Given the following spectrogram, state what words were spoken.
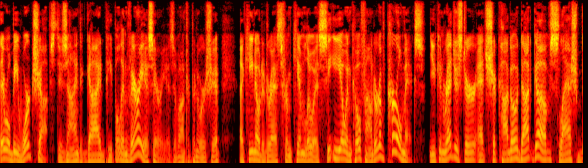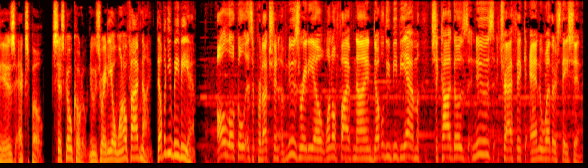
There will be workshops designed to guide people in various areas of entrepreneurship a keynote address from Kim Lewis, CEO and co-founder of CurlMix. You can register at chicago.gov slash bizexpo. Cisco Cotto, News Radio 1059, WBBM. All Local is a production of News Radio 1059 WBBM, Chicago's news, traffic, and weather station.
